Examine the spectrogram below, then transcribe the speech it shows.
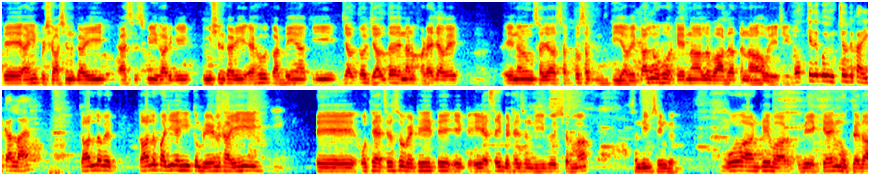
ਤੇ ਅਸੀਂ ਪ੍ਰਸ਼ਾਸਨ ਗਾੜੀ ਐਸਐਸਪੀ ਗਾੜੀ ਕਮਿਸ਼ਨ ਗਾੜੀ ਇਹੋ ਕਰਦੇ ਆ ਕਿ ਜਲਦ ਤੋਂ ਜਲਦ ਇਹਨਾਂ ਨੂੰ ਫੜਿਆ ਜਾਵੇ ਇਹਨਾਂ ਨੂੰ ਸਜ਼ਾ ਸਖਤ ਤੋਂ ਸਖਤ ਦਿੱਤੀ ਜਾਵੇ। ਕੱਲ ਨੂੰ ਹੋਰ ਕੇ ਨਾਲ ਵਾਰਦਾਤ ਨਾ ਹੋਵੇ ਚੀਜ਼। ਮੌਕੇ ਤੇ ਕੋਈ ਉੱਚ ਅਧਿਕਾਰੀ ਕੱਲ ਆਇਆ? ਕੱਲ ਕੱਲ ਭਾਜੀ ਅਸੀਂ ਕੰਪਲੇਂਟ ਲਿਖਾਈ ਸੀ ਜੀ। ਤੇ ਉੱਥੇ ਐਸਐਸਓ ਬੈਠੇ ਸੀ ਤੇ ਇੱਕ ਏਐਸਆਈ ਬੈਠੇ ਸੰਦੀਪ ਸ਼ਰਮਾ ਸੰਦੀਪ ਸਿੰਘ। ਉਹ ਆਣ ਕੇ ਵਾਰ ਵੇਖ ਕੇ ਆਏ ਮੌਕੇ ਦਾ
